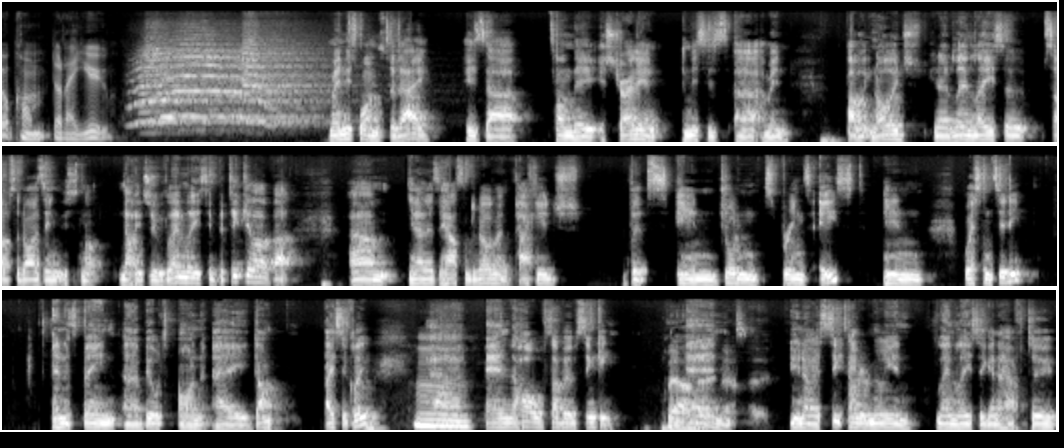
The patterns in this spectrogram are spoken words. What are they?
theelephantintheroom.com.au. I mean, this one today is uh, it's on the Australian, and this is, uh, I mean, public knowledge. You know, Lend Lease are subsidising. This is not nothing to do with Lend Lease in particular, but um, you know, there's a housing development package that's in Jordan Springs East in Western Sydney, and it's been uh, built on a dump, basically, Hmm. uh, and the whole suburb's sinking well, and you know, six hundred million Lend Lease are going to have to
